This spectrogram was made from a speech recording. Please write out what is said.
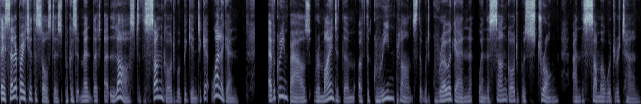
they celebrated the solstice because it meant that at last the sun god would begin to get well again. Evergreen boughs reminded them of the green plants that would grow again when the sun god was strong and the summer would return.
